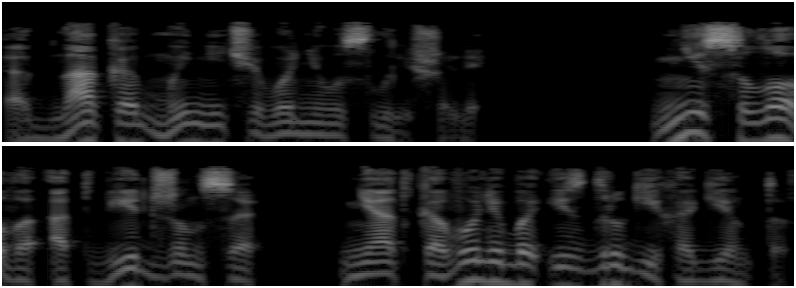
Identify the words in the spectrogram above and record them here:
Однако мы ничего не услышали. Ни слова от Виджинса, ни от кого-либо из других агентов.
